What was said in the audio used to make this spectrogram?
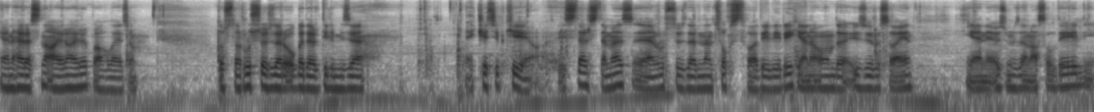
Yəni hərəsini ayrı-ayrı bağlayacağam. Dostlar, rus sözləri o qədər dilimizə keçib ki, istər-istəməz yəni rus sözlərindən çox istifadə edirik. Yəni onu da üzrü sayın. Yəni özümüzdən asıl deyil.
